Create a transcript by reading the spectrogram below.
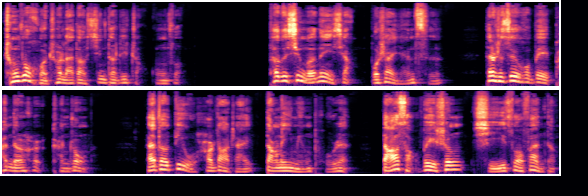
乘坐火车来到新德里找工作。他的性格内向，不善言辞，但是最后被潘德赫看中了，来到第五号大宅当了一名仆人，打扫卫生、洗衣做饭等。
